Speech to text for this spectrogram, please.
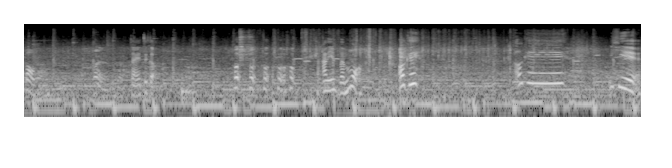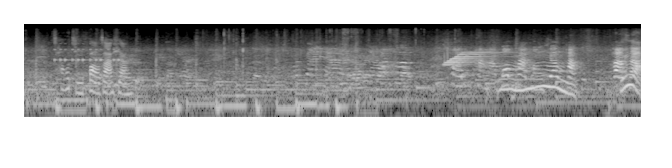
爆涂，再这个，呵呵呵呵呵，撒点粉末，OK，OK，谢谢。超级爆炸香！嗯，我跟你讲，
